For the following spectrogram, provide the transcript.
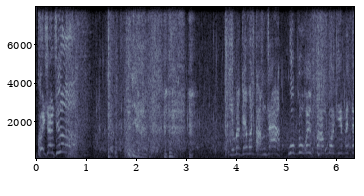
快刹车！你们给我等着！我不会放过你们的！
